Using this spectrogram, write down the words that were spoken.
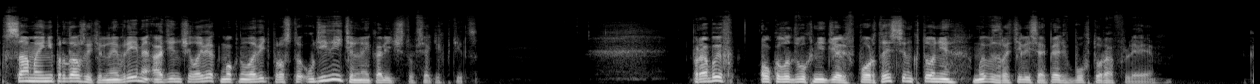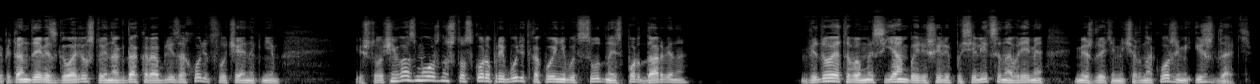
в самое непродолжительное время один человек мог наловить просто удивительное количество всяких птиц. Пробыв около двух недель в порт Эссингтоне, мы возвратились опять в бухту Рафлея. Капитан Дэвис говорил, что иногда корабли заходят случайно к ним, и что очень возможно, что скоро прибудет какое-нибудь судно из порт Дарвина. Ввиду этого мы с Ямбой решили поселиться на время между этими чернокожими и ждать.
